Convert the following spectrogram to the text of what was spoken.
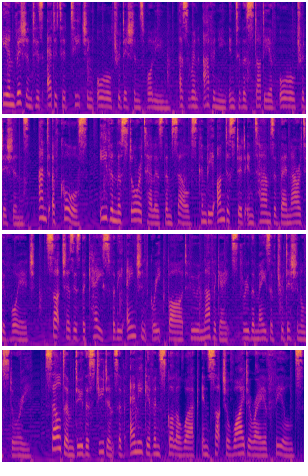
He envisioned his edited Teaching Oral Traditions volume as an avenue into the study of oral traditions, and of course, even the storytellers themselves can be understood in terms of their narrative voyage, such as is the case for the ancient Greek bard who navigates through the maze of traditional story. Seldom do the students of any given scholar work in such a wide array of fields,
